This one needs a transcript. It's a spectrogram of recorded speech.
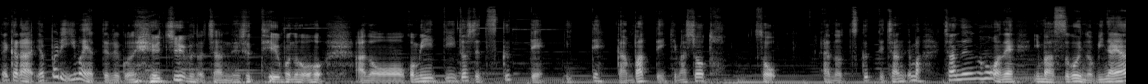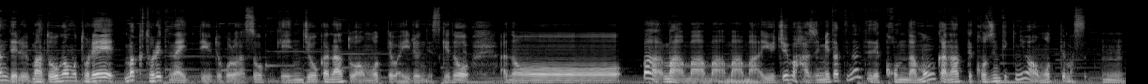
だから、やっぱり今やってるこの YouTube のチャンネルっていうものを、あの、コミュニティとして作っていって頑張っていきましょうと。そう。あの、作ってチャンネル、まあ、チャンネルの方はね、今すごい伸び悩んでる、まあ、動画も撮れ、うまく撮れてないっていうところがすごく現状かなとは思ってはいるんですけど、あのー、まあまあまあまあまあまあ、YouTube 始めたってなんてね、こんなもんかなって個人的には思ってます。うん。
